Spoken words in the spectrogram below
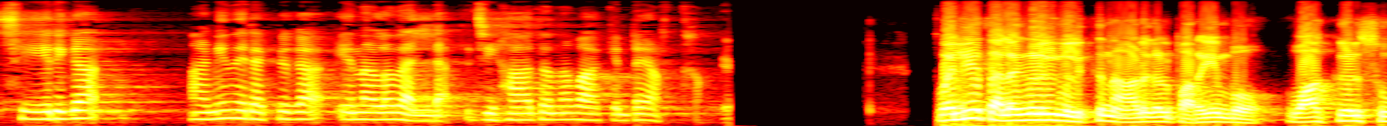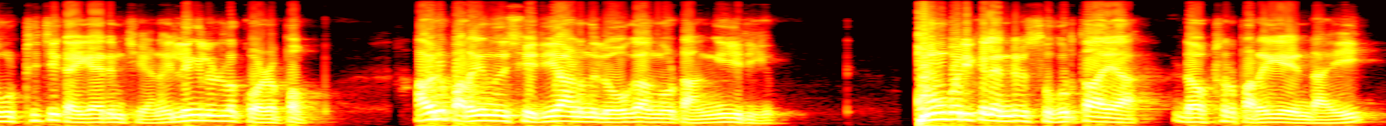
ചേരുക അണിനിരക്കുക എന്നുള്ളതല്ല ജിഹാദ് എന്ന വാക്കിന്റെ അർത്ഥം. വലിയ തലങ്ങളിൽ നിൽക്കുന്ന ആളുകൾ പറയുമ്പോൾ വാക്കുകൾ സൂക്ഷിച്ച് കൈകാര്യം ചെയ്യണം. ഇല്ലെങ്കിലുള്ള കുഴപ്പം. അവർ പറയുന്നത് ശരിയാണെന്ന് ലോകം അങ്ങോട്ട് അംഗീകരിക്കും. മുമ്പൊരിക്കൽ എന്റെ ഒരു സുഹൃത്തായ ഡോക്ടർ പറയുകയുണ്ടായി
